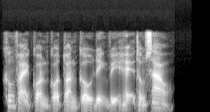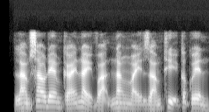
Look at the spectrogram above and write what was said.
không phải còn có toàn cầu định vị hệ thống sao? Làm sao đem cái này vạn năng máy giám thị cấp quên?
